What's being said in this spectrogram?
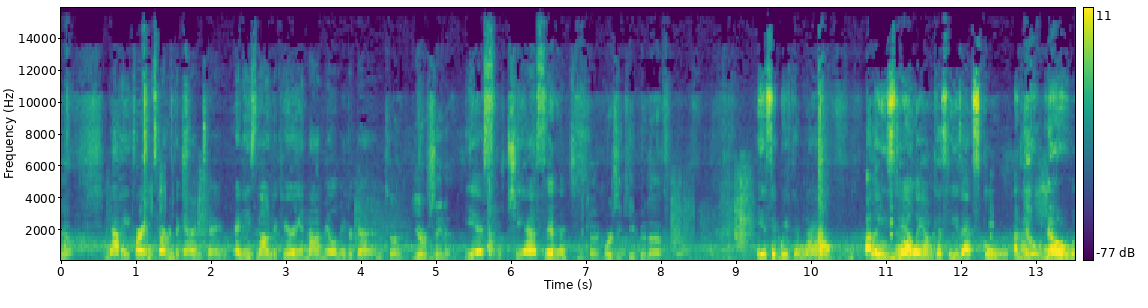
Yeah. Now he threatens her with a gun too, and he's known to carry a nine millimeter gun. Okay. You ever seen it? Yes, she has seen it. Okay. Where's he keep it at? Is it with him now? I don't Please know. tell them because he's at school. I don't know.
